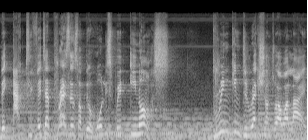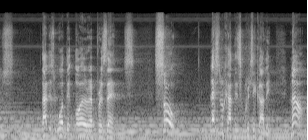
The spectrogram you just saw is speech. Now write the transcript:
the activated presence of the Holy Spirit in us, bringing direction to our lives. That is what the oil represents. So let's look at this critically. Now,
